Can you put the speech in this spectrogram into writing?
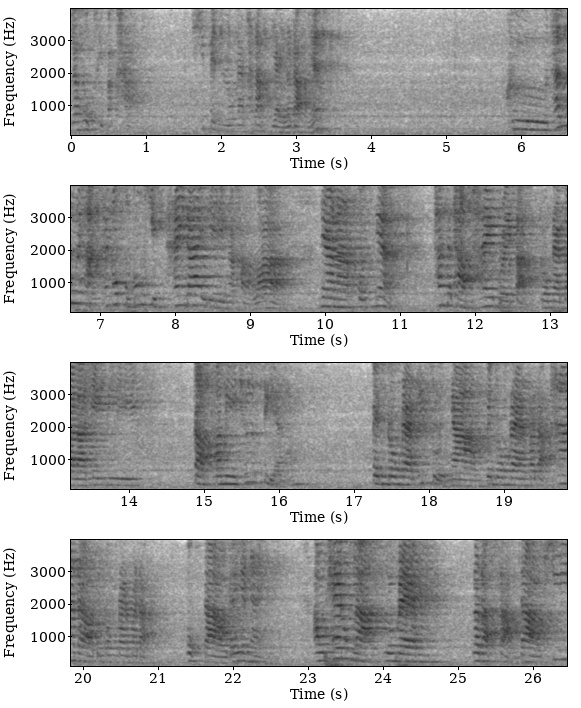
และ 60 อาคาร ที่เป็นโรงแรมขนาดใหญ่ระดับเนี้ยคือท่านผู้บริหารท่านก็คงต้องคิดให้ได้เองอะค่ะว่าในอนาคตเนี่ย ท่านจะทำให้บริษัทโรงแรมดาราทีวีกลับมามีชื่อเสียง เป็นโรงแรมที่สวยงาม เป็นโรงแรมระดับ 5 ดาว เป็นโรงแรมระดับ 6 ดาวได้ยังไง เอาแค่โรงแรมโรงแรมระดับ 3 ดาวที่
